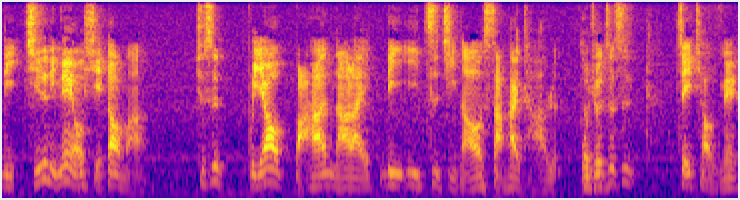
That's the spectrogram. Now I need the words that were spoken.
你其实里面有写到嘛，就是不要把它拿来利益自己，然后伤害他人。我觉得这是这一条里面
